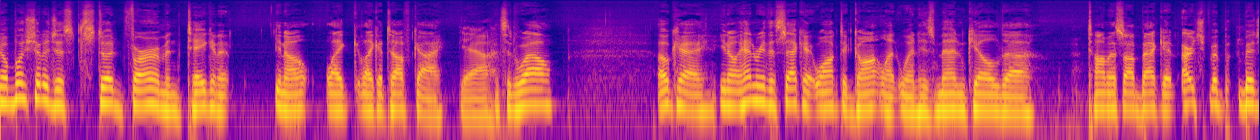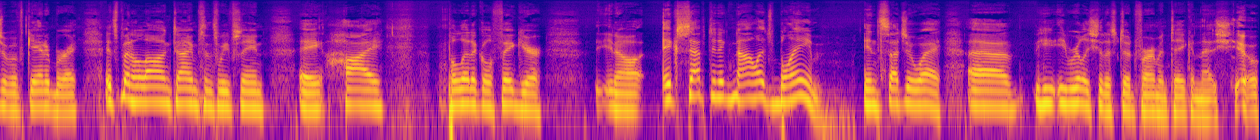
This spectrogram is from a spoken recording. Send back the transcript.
know, Bush should have just stood firm and taken it, you know, like like a tough guy. Yeah. and said, "Well, okay." You know, Henry II walked a gauntlet when his men killed uh, Thomas A. Becket, Archbishop of Canterbury. It's been a long time since we've seen a high political figure, you know, accept and acknowledge blame in such a way. Uh, he, he really should have stood firm and taken that shoe.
